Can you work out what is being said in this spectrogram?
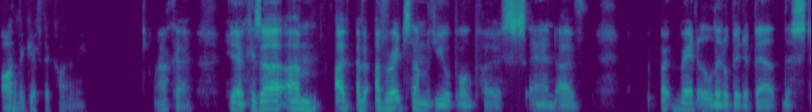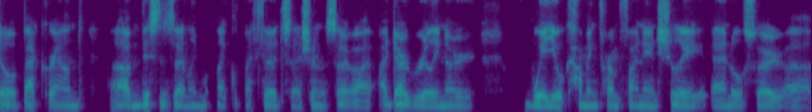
on the gift economy. Okay, yeah, because uh, um, I've I've read some of your blog posts, and I've read a little bit about the Stoa background. Um, this is only like my third session, so I, I don't really know where you're coming from financially, and also uh,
